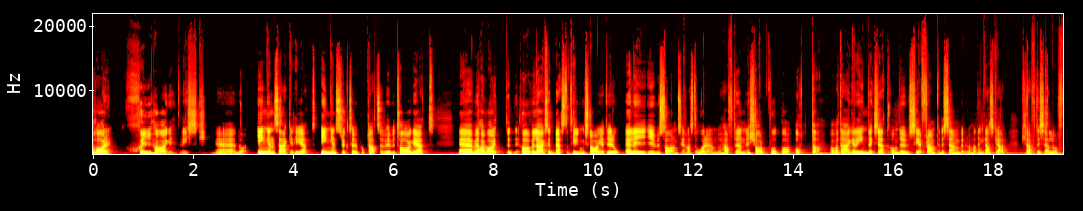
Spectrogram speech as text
har skyhög risk. Eh, du har ingen säkerhet, ingen struktur på plats överhuvudtaget. Eh, vi har varit det överlägset bästa tillgångslaget i, Europa, eller i, i USA de senaste åren. Du har haft en, en sharp-kvot på 8 av att äga indexet om du ser fram till december. Du hade en ganska kraftig sell-off.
